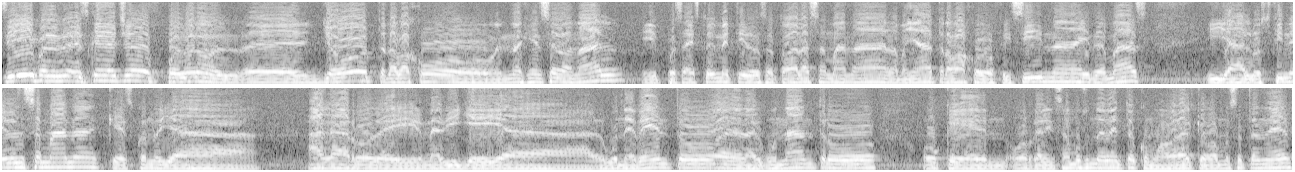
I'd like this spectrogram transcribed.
Sí, pues es que de hecho, pues bueno, eh, yo trabajo en una agencia banal y pues ahí estoy metido, o sea, toda la semana, en la mañana trabajo de oficina y demás, y ya los fines de semana, que es cuando ya agarro de irme a DJ a algún evento, a algún antro, o que organizamos un evento como ahora el que vamos a tener,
